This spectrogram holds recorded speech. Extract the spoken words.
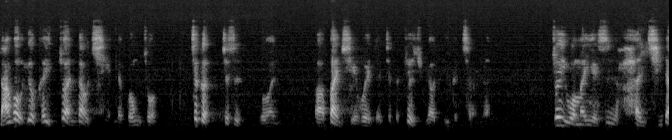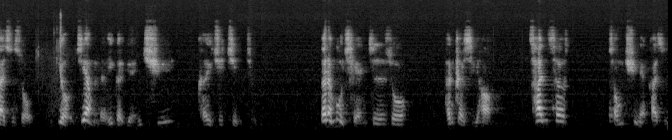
然后又可以赚到钱的工作，这个就是我们呃办协会的这个最主要的一个责任。所以我们也是很期待，是说有这样的一个园区可以去进驻。当然，目前就是说很可惜哈，餐车从去年开始，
